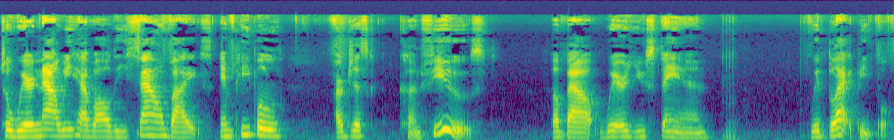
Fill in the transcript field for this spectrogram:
to where now we have all these sound bites and people are just confused about where you stand with black people.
